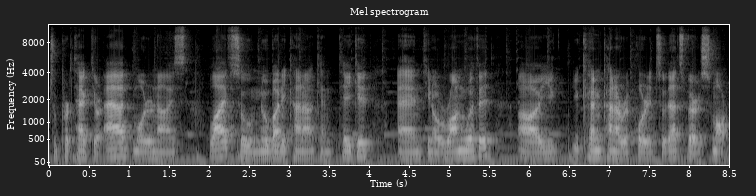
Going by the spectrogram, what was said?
to protect your ad, modernized life, so nobody kind of can take it and, you know, run with it uh, you, you can kind of report it. So that's very smart.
